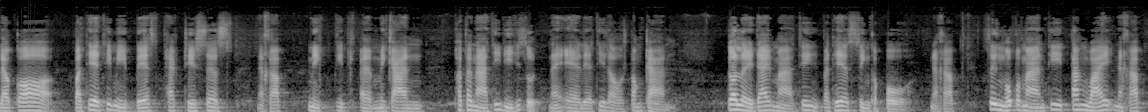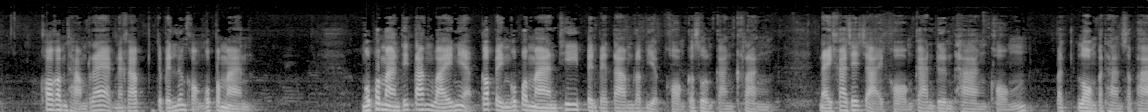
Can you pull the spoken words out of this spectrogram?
แล้วก็ประเทศที่มี best practices นะครับมีมีการพัฒนาที่ดีที่สุดในแอเรียที่เราต้องการ ก็เลยได้มาที่ประเทศสิงคโปร์นะครับ ซึ่งงบประมาณที่ตั้งไว้นะครับ ข้อคำถามแรกนะครับ จะเป็นเรื่องของงบประมาณ งบประมาณที่ตั้งไว้เนี่ยก็เป็นงบประมาณที่เป็นไปตามระเบียบของกระทรวงการคลัง ในค่าใช้จ่ายของการเดินทางของรองประธานสภา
